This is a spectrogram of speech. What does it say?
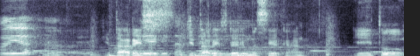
Oh iya? ya, yang gitaris Iya, gitaris gitaris dari- dari Mesir kan. Dia itu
